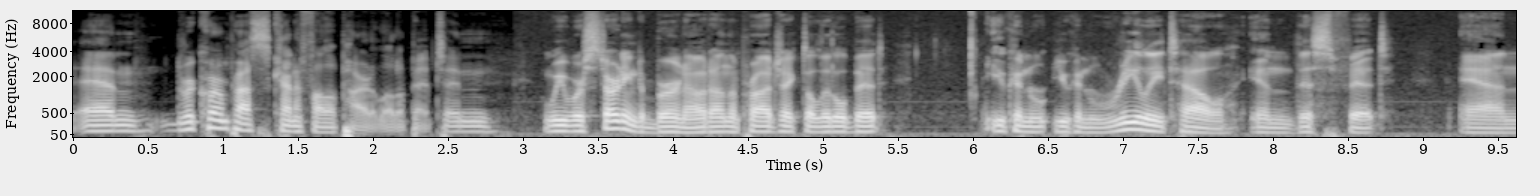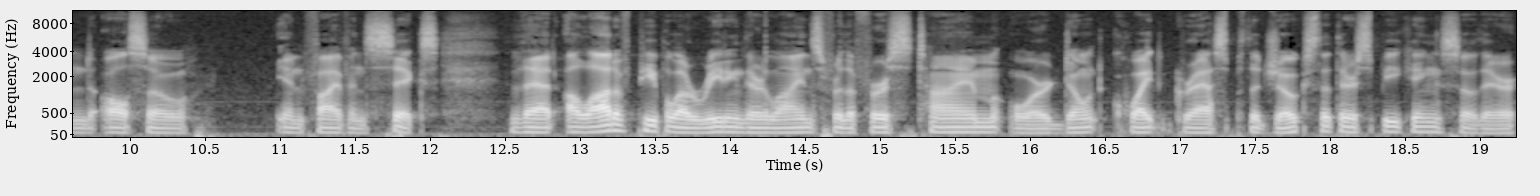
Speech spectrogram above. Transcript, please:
and the recording process kind of fell apart a little bit. And we were starting to burn out on the project a little bit. You can you can really tell in this fit and also in 5 and 6 that a lot of people are reading their lines for the first time or don't quite grasp the jokes that they're speaking so they're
